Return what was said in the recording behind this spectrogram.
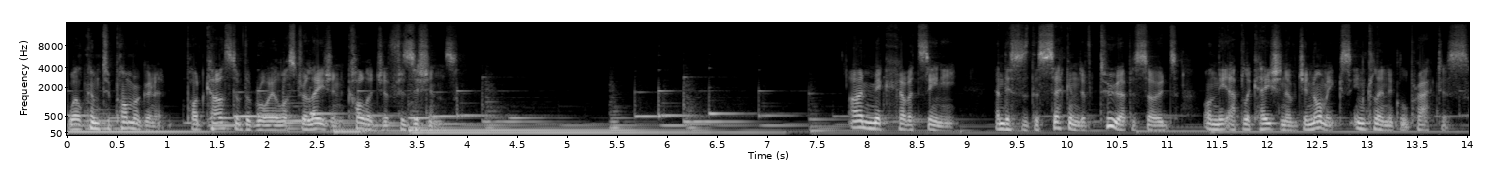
Welcome to Pomegranate, podcast of the Royal Australasian College of Physicians. I'm Mick Cavazzini, and this is the second of two episodes on the application of genomics in clinical practice.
